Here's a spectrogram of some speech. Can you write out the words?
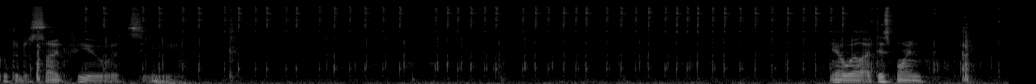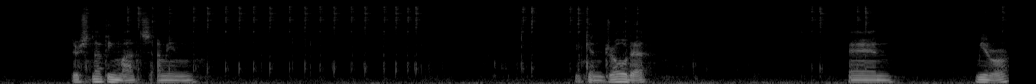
Go to the side view let's see. Yeah well at this point there's nothing much. I mean can draw that. And mirror.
